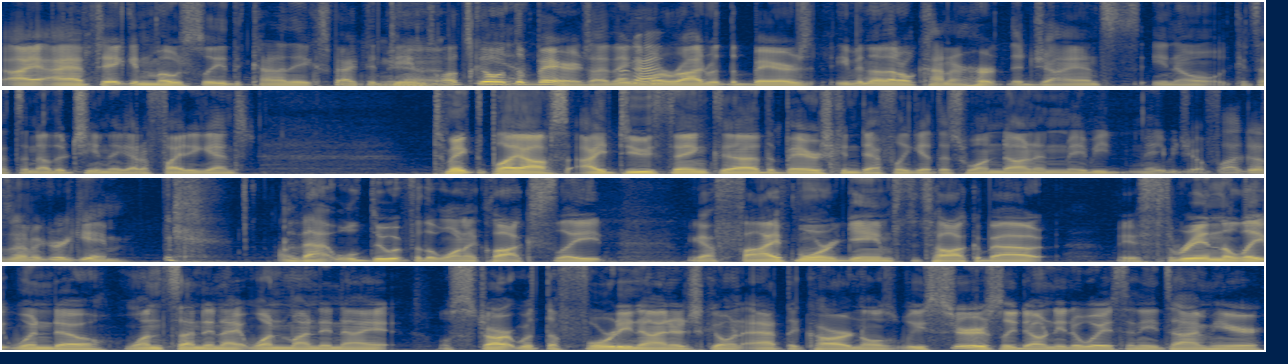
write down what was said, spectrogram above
I, I have taken mostly the kind of the expected teams. Yeah. Let's go with the Bears. I think Okay. I'm gonna ride with the Bears, even though that'll kind of hurt the Giants. You know, because that's another team they got to fight against to make the playoffs. I do think uh, the Bears can definitely get this one done, and maybe maybe Joe Flacco doesn't have a great game. that will do it for the one o'clock slate. We got five more games to talk about. We have three in the late window, one Sunday night, one Monday night. We'll start with the 49ers going at the Cardinals. We seriously don't need to waste any time here.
